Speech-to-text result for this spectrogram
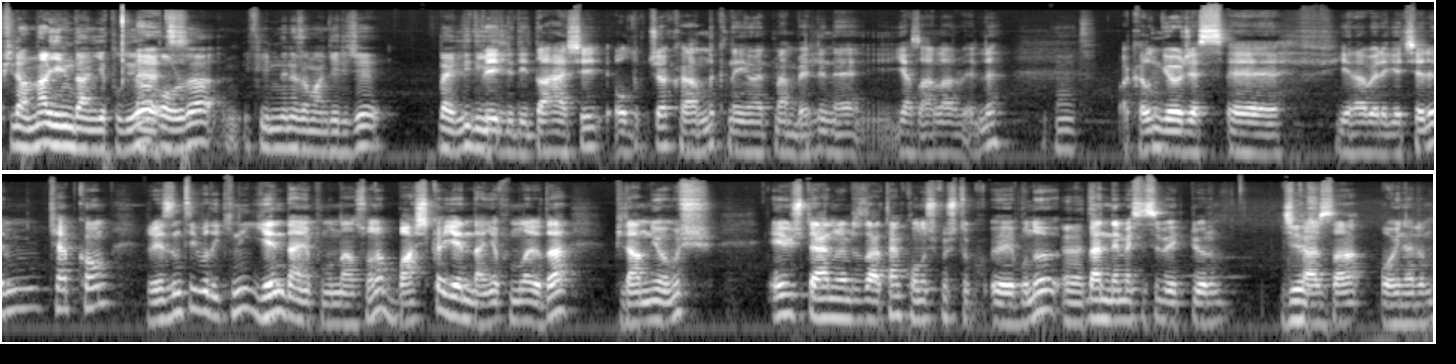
planlar yeniden yapılıyor. Evet. Orada filmde ne zaman geleceği belli değil. Belli değil. Daha her şey oldukça karanlık. Ne yönetmen belli ne yazarlar belli. Evet. Bakalım göreceğiz. Ee, yeni habere geçelim. Capcom Resident Evil 2'nin yeniden yapımından sonra başka yeniden yapımları da planlıyormuş. E3 değerlerimizde zaten konuşmuştuk e, bunu. Evet. Ben Nemesis'i bekliyorum. Çıkarsa oynarım,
